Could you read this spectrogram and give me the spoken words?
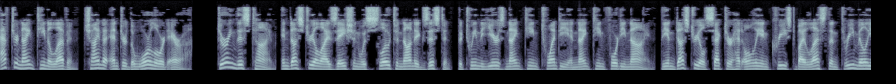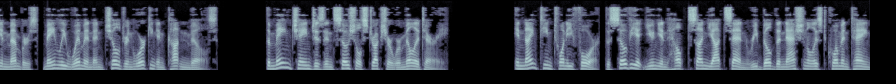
After 1911, China entered the warlord era. During this time, industrialization was slow to non-existent. Between the years 1920 and 1949, the industrial sector had only increased by less than 3 million members, mainly women and children working in cotton mills. The main changes in social structure were military. In 1924, the Soviet Union helped Sun Yat-sen rebuild the nationalist Kuomintang,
